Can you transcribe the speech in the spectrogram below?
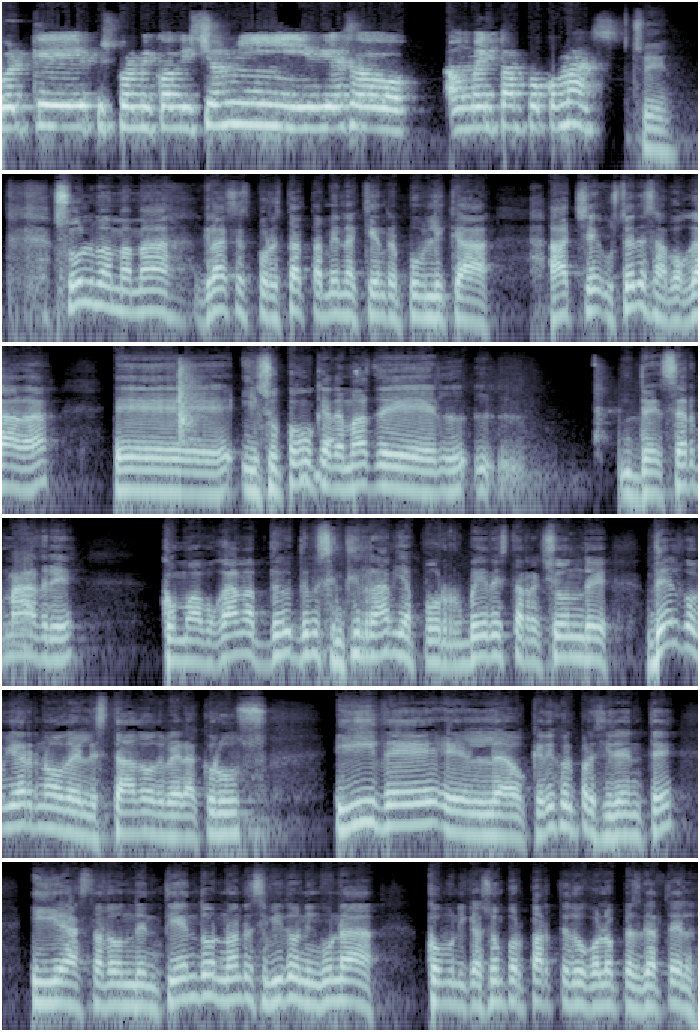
porque pues por mi condición mi riesgo aumenta un poco más. Sí. Zulma, mamá, gracias por estar también aquí en República H. Usted es abogada eh, y supongo que además de, de ser madre, como abogada debe, sentir rabia por ver esta reacción de, del gobierno del estado de Veracruz y de lo que dijo el presidente y hasta donde entiendo no han recibido ninguna comunicación por parte de Hugo López Gatel.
